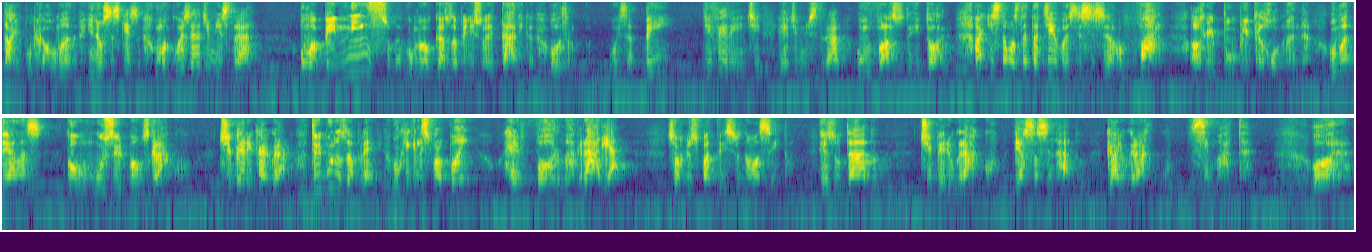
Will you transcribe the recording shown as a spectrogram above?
da República Romana. E não se esqueça, uma coisa é administrar uma península, como é o caso da Península Itálica. Outra coisa bem diferente é administrar um vasto território. Aqui estão as tentativas de se salvar a República Romana. Uma delas com os irmãos Graco, Tibério e Caio Graco, tribunos da plebe. O que, que eles propõem? Reforma agrária. Só que os patrícios não aceitam. Resultado: Tibério Graco é assassinado. Caio Graco se mata. Ora,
